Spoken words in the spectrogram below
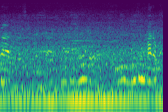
સારું રસિકભાઈ સારું બરોબર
